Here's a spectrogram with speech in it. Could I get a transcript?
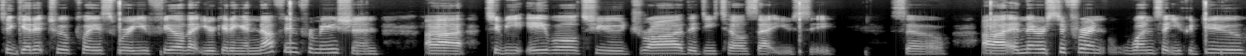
to get it to a place where you feel that you're getting enough information uh, to be able to draw the details that you see. So, uh, and there's different ones that you could do.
